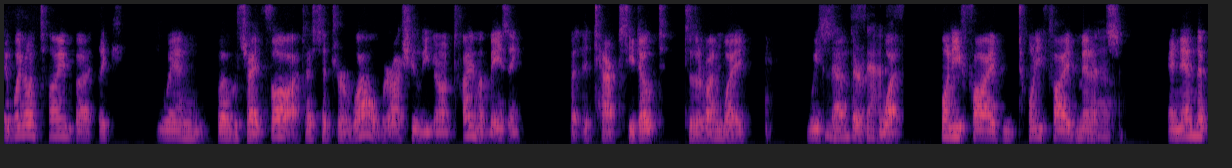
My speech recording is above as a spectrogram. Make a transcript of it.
It went on time, but like when, but which I thought, I said to her, "Wow, we're actually leaving on time. Amazing." But it taxied out to the runway. We sat there, what, 25, 25 minutes. And then the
